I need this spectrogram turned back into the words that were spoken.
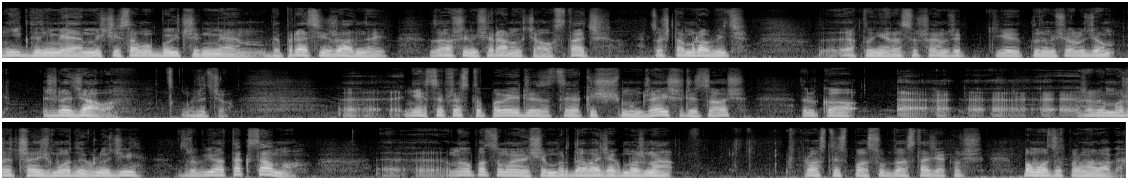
nigdy nie miałem myśli samobójczych, nie miałem depresji żadnej. Zawsze mi się rano chciało wstać, coś tam robić. Jak to nieraz słyszałem, że niektórym się ludziom źle działo w życiu. E, Nie chcę przez to powiedzieć, że jestem jakiś mądrzejszy czy coś, tylko e, e, żeby może część młodych ludzi zrobiła tak samo. No po co mają się mordować, jak można w prosty sposób dostać jakąś pomoc od Pana Boga.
